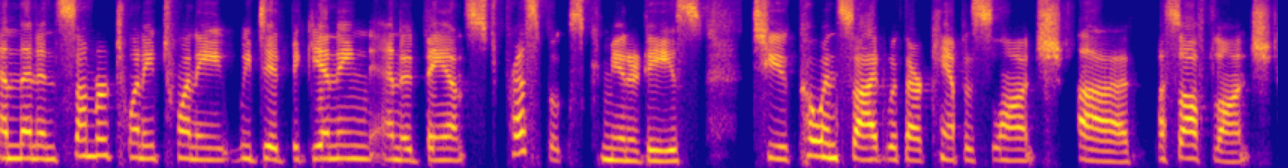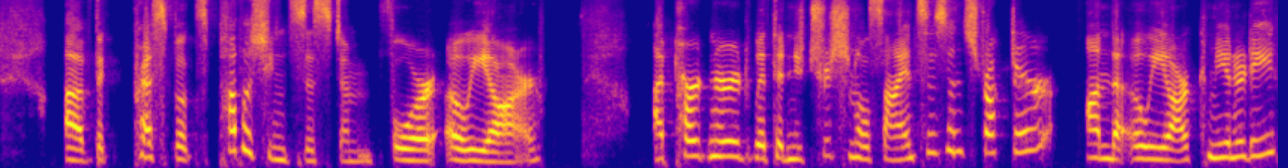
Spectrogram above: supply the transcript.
and then in summer 2020, we did beginning and advanced Pressbooks communities to coincide with our campus launch, uh, a soft launch of the Pressbooks publishing system for OER. I partnered with a nutritional sciences instructor on the OER community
